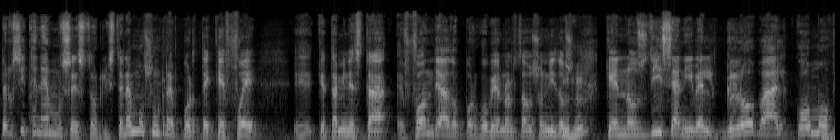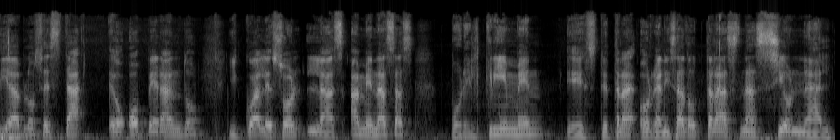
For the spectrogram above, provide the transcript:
pero sí tenemos esto, Luis. Tenemos un reporte que fue eh, que también está fondeado por gobierno de los Estados Unidos, uh -huh. que nos dice a nivel global cómo diablos está eh, operando y cuáles son las amenazas por el crimen este, tra organizado transnacional.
